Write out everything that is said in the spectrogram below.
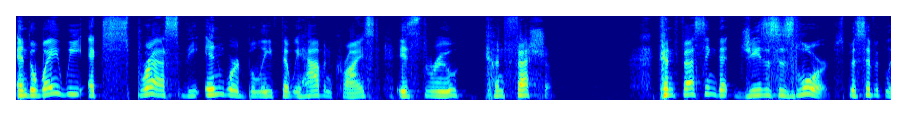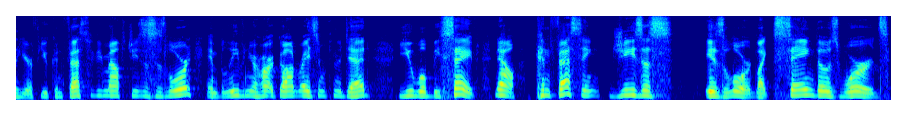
And the way we express the inward belief that we have in Christ is through confession. Confessing that Jesus is Lord, specifically here. If you confess with your mouth Jesus is Lord and believe in your heart God raised him from the dead, you will be saved. Now, confessing Jesus is Lord, like saying those words,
